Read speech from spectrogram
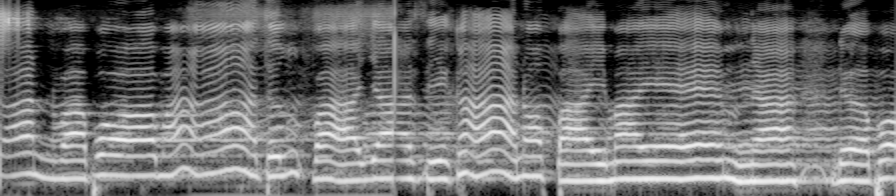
กันว่าพอมาถึงฝ่ายาสิขานอไปมาเอ็มนะเด้อพอ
